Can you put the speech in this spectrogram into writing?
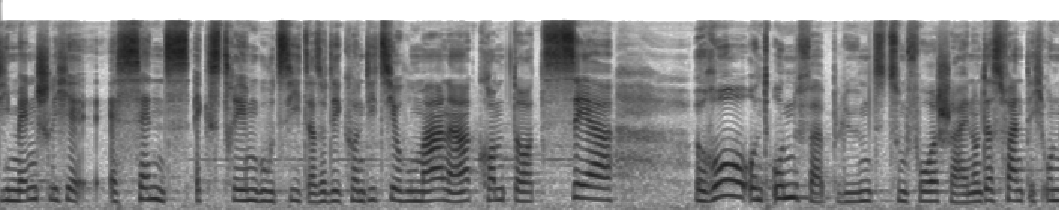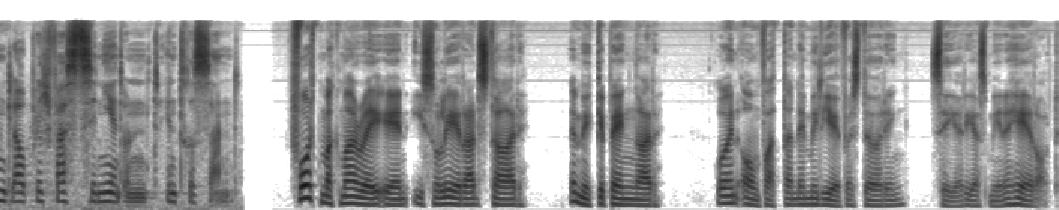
die menschliche Essenz extrem gut sieht. Also die Conditio Humana kommt dort sehr roh und unverblümt zum Vorschein. Und das fand ich unglaublich faszinierend und interessant. Fort McMurray är en isolerad stad med mycket pengar och en omfattande miljöförstöring, säger Jasmine Herold.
